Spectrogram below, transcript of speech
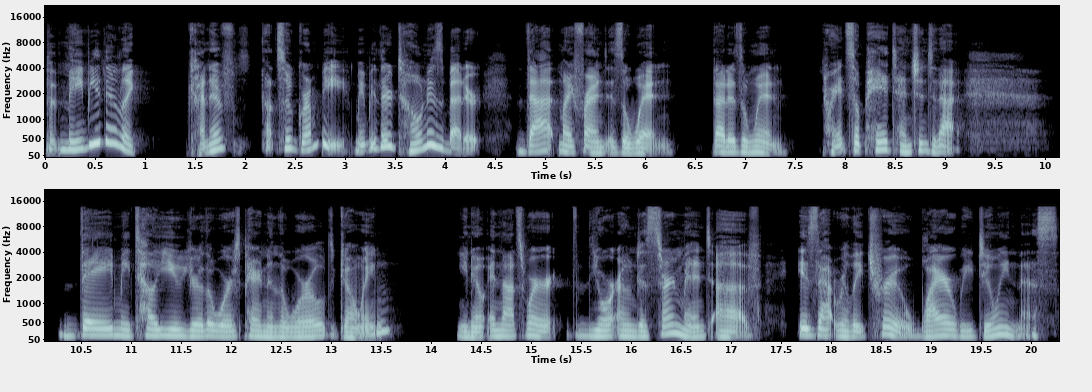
But maybe they're like kind of not so grumpy. Maybe their tone is better. That, my friend, is a win. That is a win. Right? So pay attention to that. They may tell you you're the worst parent in the world going, you know, and that's where your own discernment of is that really true? Why are we doing this?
